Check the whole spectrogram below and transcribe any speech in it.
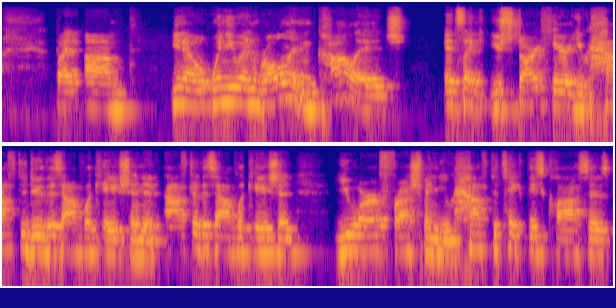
but um, you know, when you enroll in college, it's like you start here, you have to do this application, and after this application, you are a freshman, you have to take these classes.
